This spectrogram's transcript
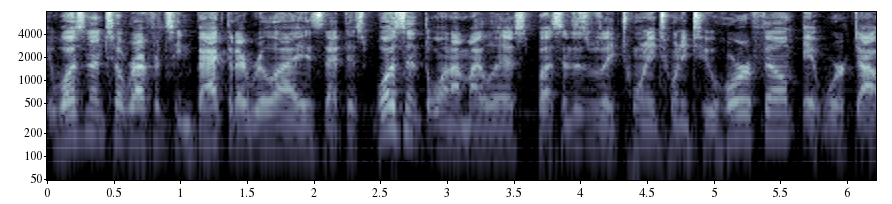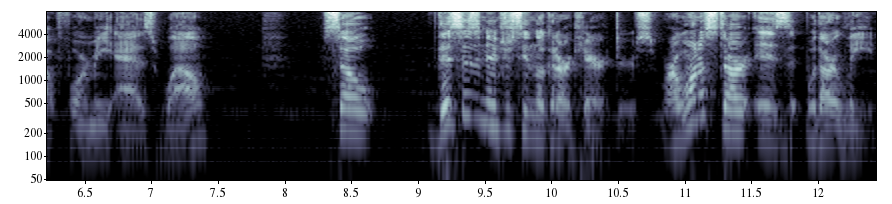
It wasn't until referencing back that I realized that this wasn't the one on my list, but since this was a 2022 horror film, it worked out for me as well. So this is an interesting look at our characters. Where I want to start is with our lead.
